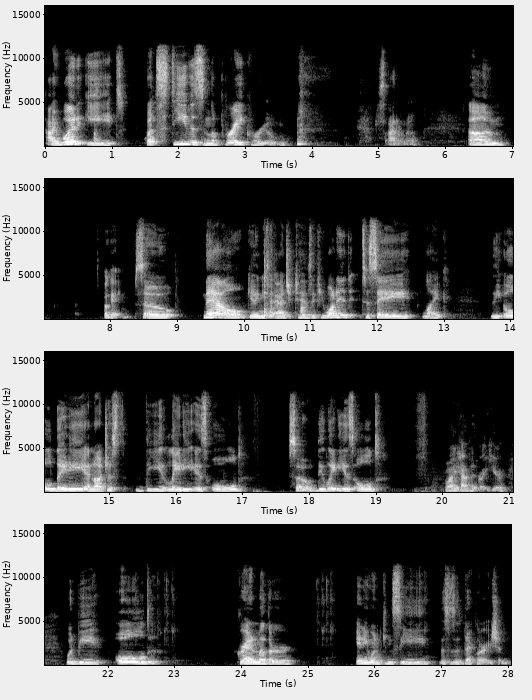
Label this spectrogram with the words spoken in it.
I would eat, but Steve is in the break room. Just, I don't know. Um, Okay, so now getting into adjectives, if you wanted to say like the old lady and not just the lady is old, so the lady is old, well, I have it right here, would be old grandmother, anyone can see, this is a declaration.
